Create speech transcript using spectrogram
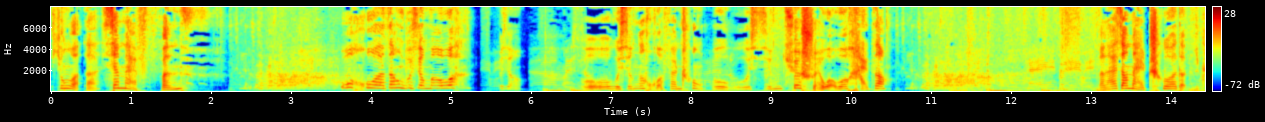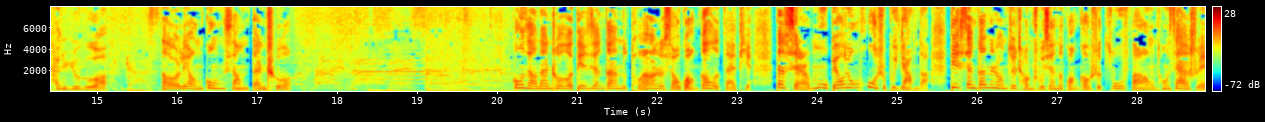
听我的，先买坟。我火葬不行吗？我不行。我我五行跟火犯冲，我五行缺水，我我海葬。本来想买车的，一看余额，扫辆共享单车。共享单车和电线杆子同样是小广告的载体，但显然目标用户是不一样的。电线杆子上最常出现的广告是租房、通下水、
